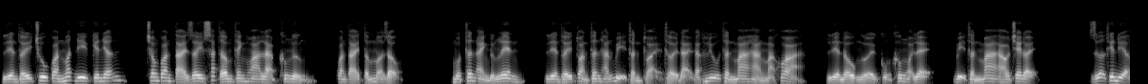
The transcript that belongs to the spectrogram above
Liền thấy chu quan mất đi kiên nhẫn, trong quan tài dây sắt âm thanh hoa lạp không ngừng, quan tài tấm mở rộng một thân ảnh đứng lên, liền thấy toàn thân hắn bị thần thoại thời đại đặc hữu thần ma hàng mã khỏa, liền đầu người cũng không ngoại lệ, bị thần ma áo che đậy. Giữa thiên địa,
